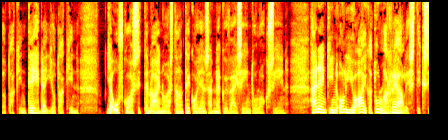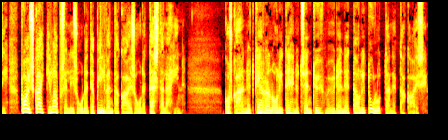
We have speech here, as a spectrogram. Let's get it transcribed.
jotakin, tehdä jotakin ja uskoa sitten ainoastaan tekojensa näkyväisiin tuloksiin. Hänenkin oli jo aika tulla realistiksi, pois kaikki lapsellisuudet ja pilventakaisuudet tästä lähin, koska hän nyt kerran oli tehnyt sen tyhmyyden, että oli tullut tänne takaisin.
